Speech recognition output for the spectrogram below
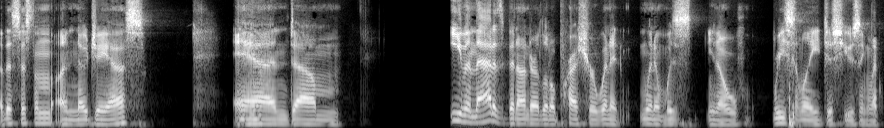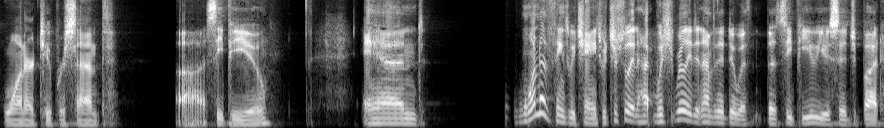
of the system on node.js and um, even that has been under a little pressure when it when it was you know recently just using like one or two percent uh, CPU, and one of the things we changed, which just really didn't have, which really didn't have anything to do with the CPU usage, but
